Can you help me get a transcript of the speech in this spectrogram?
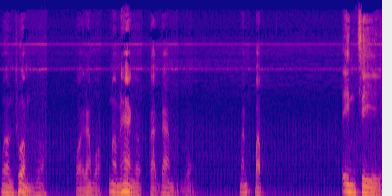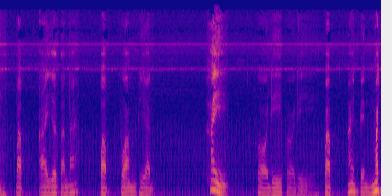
เมื่อมันท่วมก็ปล่อยน้ำบอก เมื่อมันแห้งก็กากด้ามวงมันปรับ อินทรีย์ปรับอายตนะปรับความเพียรให้พอดีพอดี ปรับให้เป็นมัช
